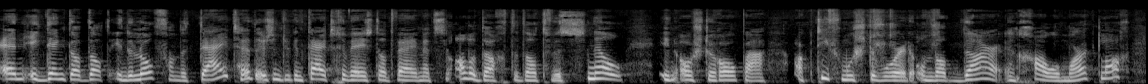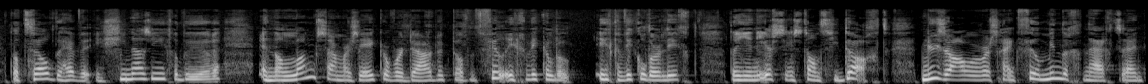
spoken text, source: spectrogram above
en ik denk dat dat in de loop van de tijd. Hè, er is natuurlijk een tijd geweest dat wij met z'n allen dachten dat we snel in Oost-Europa actief moesten worden, omdat daar een gouden markt lag. Datzelfde hebben we in China zien gebeuren. En dan langzaam maar zeker wordt duidelijk dat het veel ingewikkelder ingewikkelder ligt dan je in eerste instantie dacht. Nu zouden we waarschijnlijk veel minder geneigd zijn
